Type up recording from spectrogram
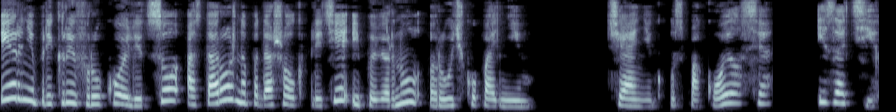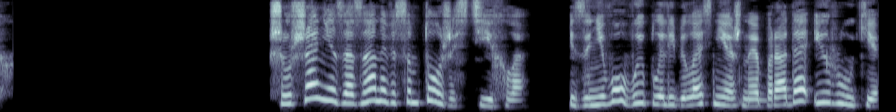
Эрни, прикрыв рукой лицо, осторожно подошел к плите и повернул ручку под ним. Чайник успокоился и затих. Шуршание за занавесом тоже стихло. Из-за него выплыли белоснежная борода и руки,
